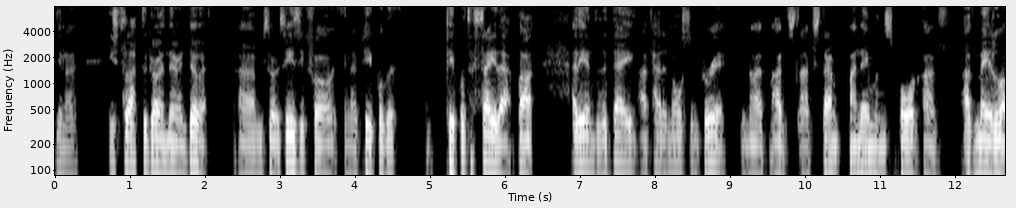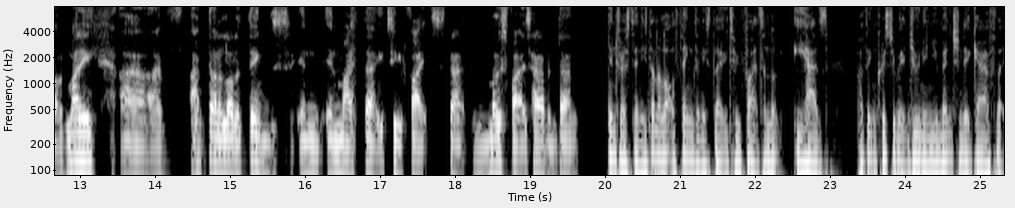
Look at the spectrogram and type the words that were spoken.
You know, you still have to go in there and do it. Um, so it's easy for you know people that people to say that, but at the end of the day, I've had an awesome career. You know, I've I've, I've stamped my name on the sport. I've I've made a lot of money. Uh, I've I've done a lot of things in in my 32 fights that most fighters haven't done. Interesting. He's done a lot of things in his 32 fights, and look, he has. I think Chris Eubank Jr. and you mentioned it, Gareth. That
